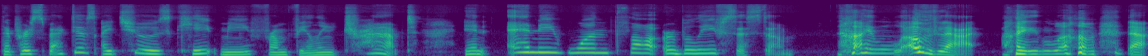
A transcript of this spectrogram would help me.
The perspectives I choose keep me from feeling trapped in any one thought or belief system. I love that. I love that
